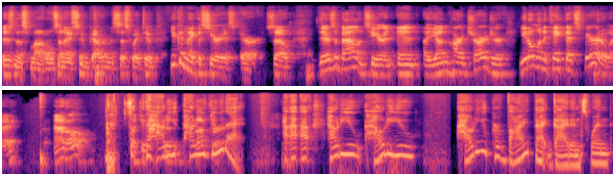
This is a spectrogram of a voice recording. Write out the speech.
business models, and I assume governments this way too, you can make a serious error. So there's a balance here. And, and a young hard charger, you don't want to take that spirit away at all. So how do you how do you do that? How, how, how do you how do you how do you provide that guidance when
